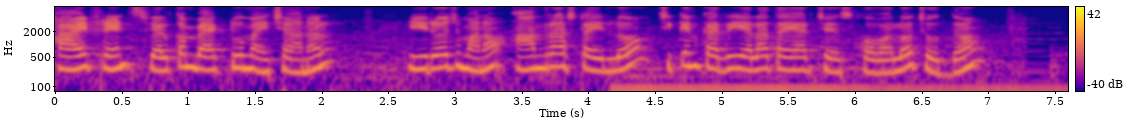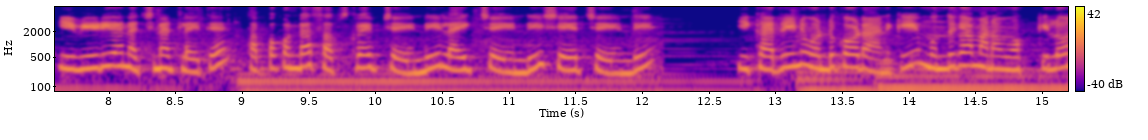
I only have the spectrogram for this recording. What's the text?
Hi friends welcome back to my channel. ఈరోజు మనం ఆంధ్ర స్టైల్లో చికెన్ కర్రీ ఎలా తయారు చేసుకోవాలో చూద్దాం. ఈ వీడియో నచ్చినట్లయితే తప్పకుండా సబ్స్క్రైబ్ చేయండి లైక్ చేయండి షేర్ చేయండి. ఈ కర్రీని వండుకోవడానికి ముందుగా మనం ఒక కిలో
